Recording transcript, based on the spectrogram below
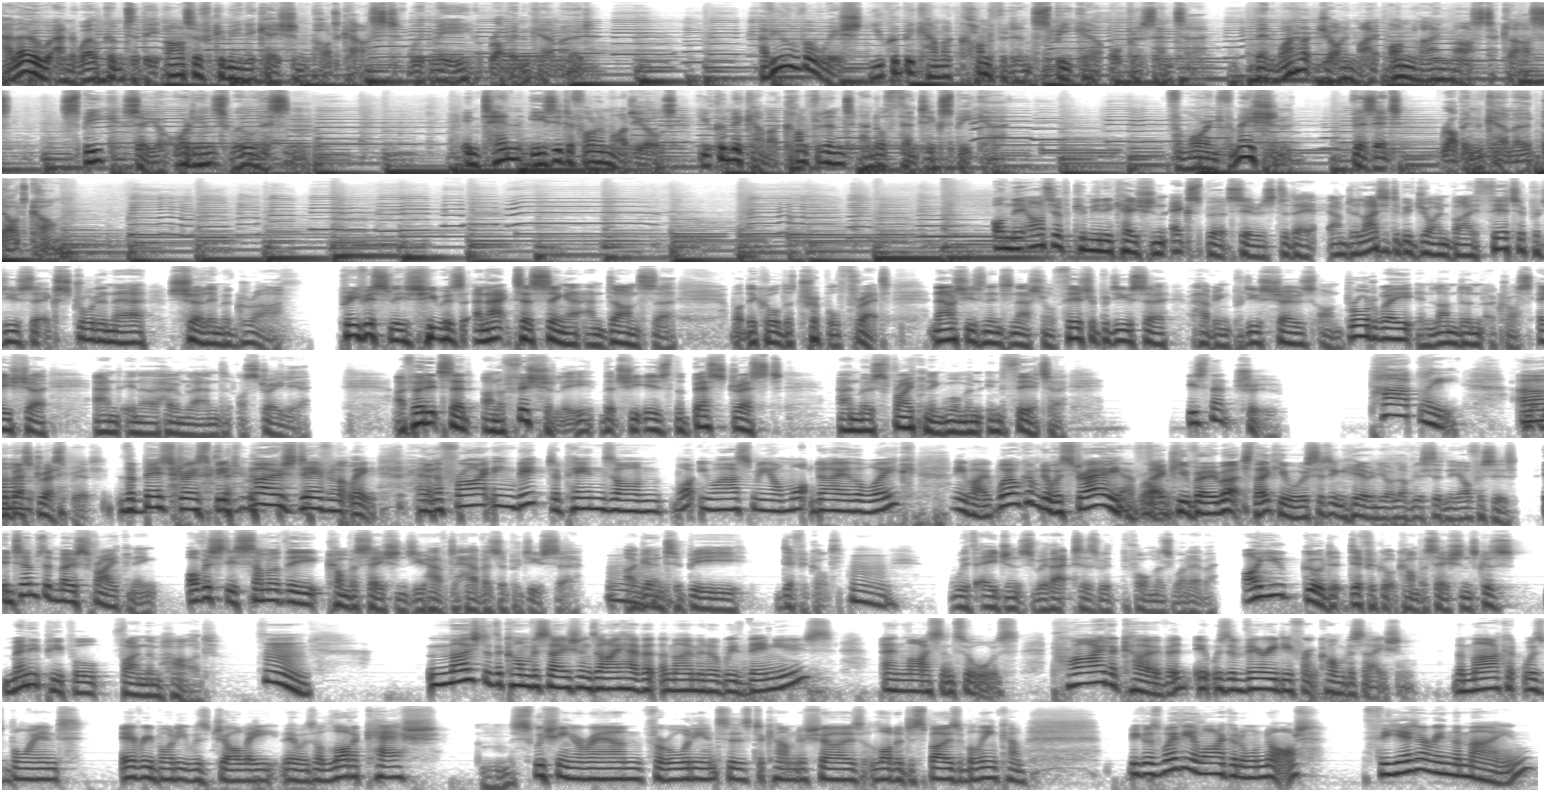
Hello, and welcome to the Art of Communication podcast with me, Robin Kermode. Have you ever wished you could become a confident speaker or presenter? Then why not join my online masterclass? Speak so your audience will listen. In 10 easy to follow modules, you can become a confident and authentic speaker. For more information, visit robinkermode.com. On the Art of Communication Expert series today, I'm delighted to be joined by theatre producer extraordinaire Shirley McGrath. Previously, she was an actor, singer, and dancer, what they call the triple threat. Now she's an international theatre producer, having produced shows on Broadway, in London, across Asia, and in her homeland, Australia. I've heard it said unofficially that she is the best dressed and most frightening woman in theatre. Is that true? Partly. Not the um, best dressed bit. The best dressed bit, most definitely. And the frightening bit depends on what you ask me on what day of the week. Anyway, welcome to Australia. Rob. Thank you very much. Thank you. We're sitting here in your lovely Sydney offices. In terms of most frightening, obviously some of the conversations you have to have as a producer are hmm. going to be difficult hmm. with agents, with actors, with performers, whatever. Are you good at difficult conversations? Because many people find them hard. Hmm. Most of the conversations I have at the moment are with venues and licensors. Prior to COVID, it was a very different conversation. The market was buoyant, everybody was jolly, there was a lot of cash mm-hmm. swishing around for audiences to come to shows, a lot of disposable income. Because whether you like it or not, theatre in the main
